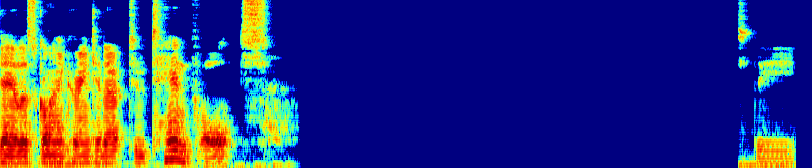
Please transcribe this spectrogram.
Okay, let's go and crank it up to 10 volts. It's the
